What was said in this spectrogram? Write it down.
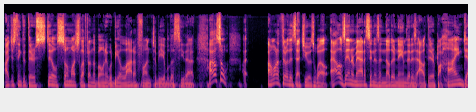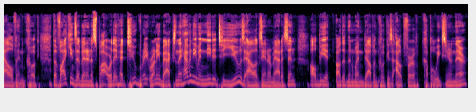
I just think that there's still so much left on the bone. It would be a lot of fun to be able to see that. I also, I- want to throw this at you as well. Alexander Mattison is another name that is out there behind Dalvin Cook. The Vikings have been in a spot where they've had two great running backs and they haven't even needed to use Alexander Mattison, albeit other than when Dalvin Cook is out for a couple weeks here and there.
